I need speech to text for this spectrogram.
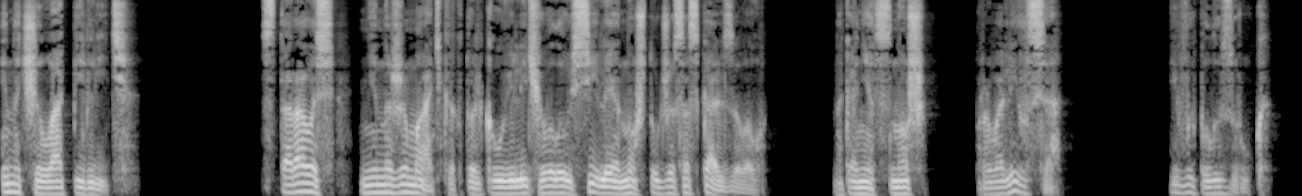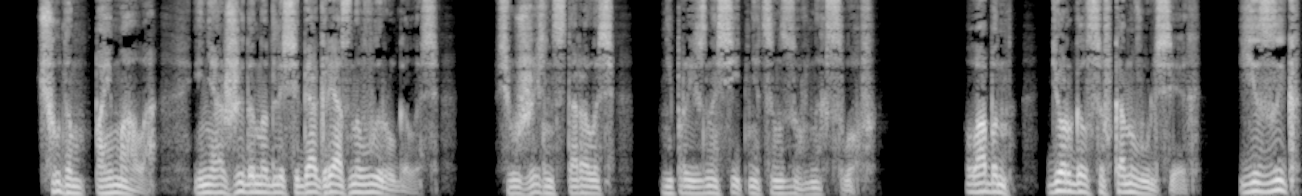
и начала пилить. Старалась не нажимать, как только увеличивала усилие, нож тут же соскальзывал. Наконец нож провалился и выпал из рук. Чудом поймала и неожиданно для себя грязно выругалась. Всю жизнь старалась не произносить нецензурных слов. Лабан дергался в конвульсиях. Язык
